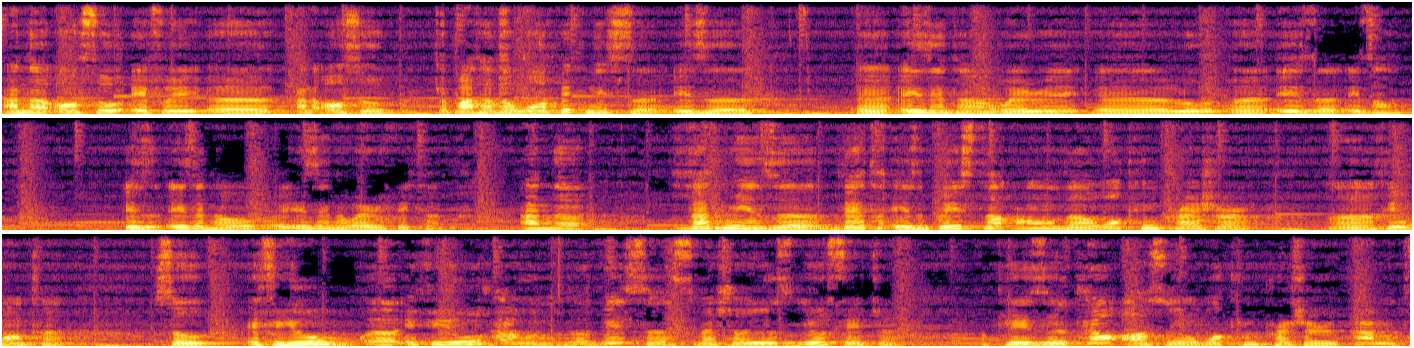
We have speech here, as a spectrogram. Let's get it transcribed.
and also if we uh, and also but the wall thickness is uh, isn't very uh, uh, is is is isn't isn't very thick, and uh, that means that is based on the working pressure he want. So if you if you have this special usage, please tell us your working pressure requirement,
